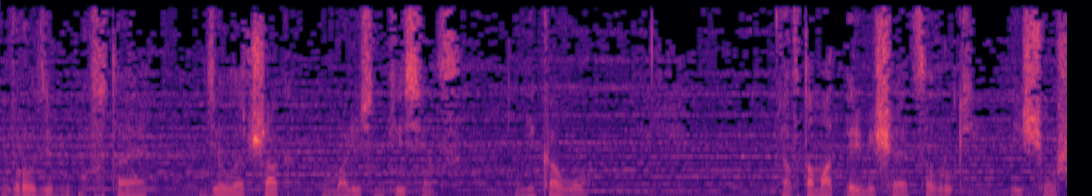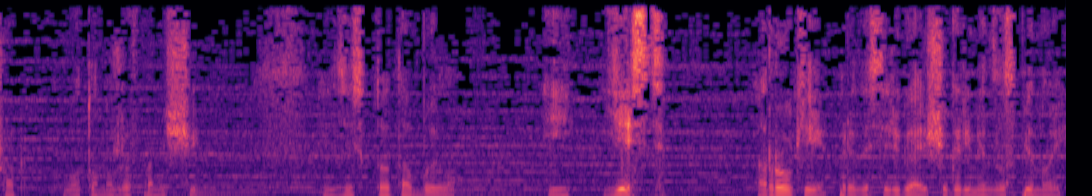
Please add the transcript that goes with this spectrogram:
Вроде бы пустая. Делает шаг в малюсенький сенс. Никого. Автомат перемещается в руки. Еще шаг, вот он уже в помещении. И здесь кто-то был. И есть! Руки, предостерегающе гремит за спиной.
